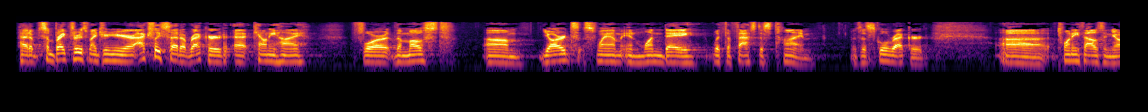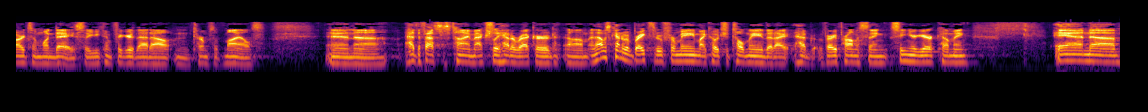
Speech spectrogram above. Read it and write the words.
Had a, some breakthroughs my junior year. I actually set a record at county high for the most um, yards swam in one day with the fastest time. It was a school record. Uh, 20,000 yards in one day, so you can figure that out in terms of miles. And uh, had the fastest time, actually had a record, um, and that was kind of a breakthrough for me. My coach had told me that I had a very promising senior year coming, and uh,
